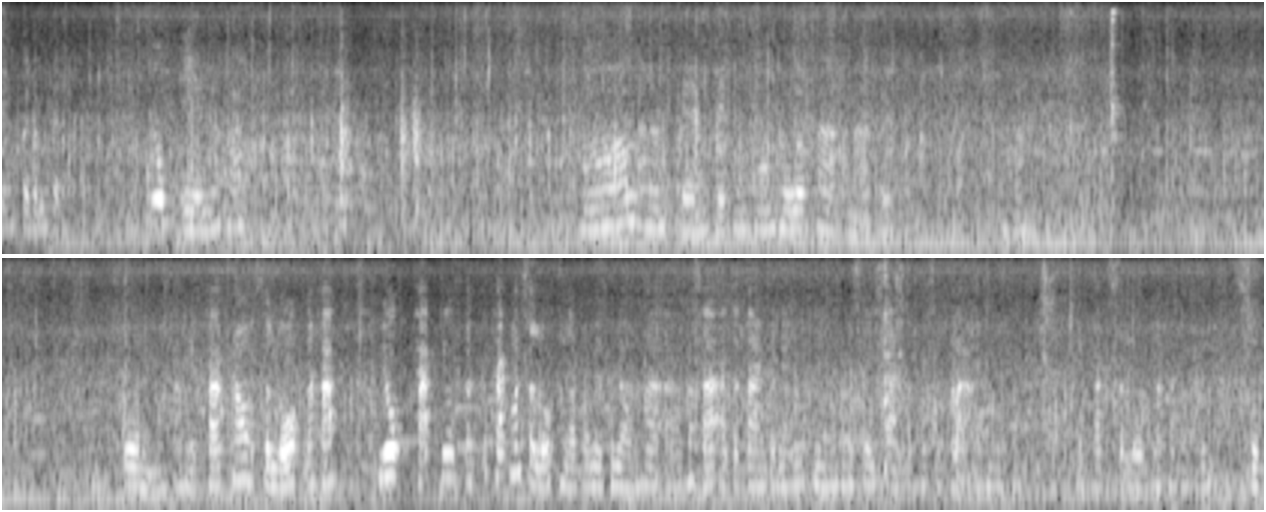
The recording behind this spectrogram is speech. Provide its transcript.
ลงไปได้ไม่เกิดยุบเองนะคะหอมนะคะแกงเผ็ดหอมๆโหระพาขนาดเลยนะคะคนนะคะให้พักเข้าสลบนะคะยุบพักยุบก็คือพักมันสลบสำหรับพ่อแม่พี่น้องนะคะอ่าภาษาอาจจะต่างกันในรูปนึงนะคะภาษาอีสานกับภาษากลางนะคะให้พักสลบนะคะก็คือ สุก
